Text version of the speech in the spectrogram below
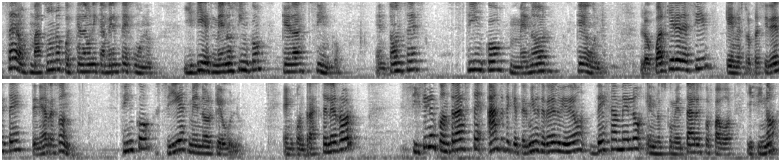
0, más 1 pues queda únicamente 1. Y 10 menos 5 queda 5. Entonces 5 menor que 1. Lo cual quiere decir que nuestro presidente tenía razón. 5 sí es menor que 1. ¿Encontraste el error? Si sí lo encontraste, antes de que termines de ver el video, déjamelo en los comentarios, por favor. Y si no,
